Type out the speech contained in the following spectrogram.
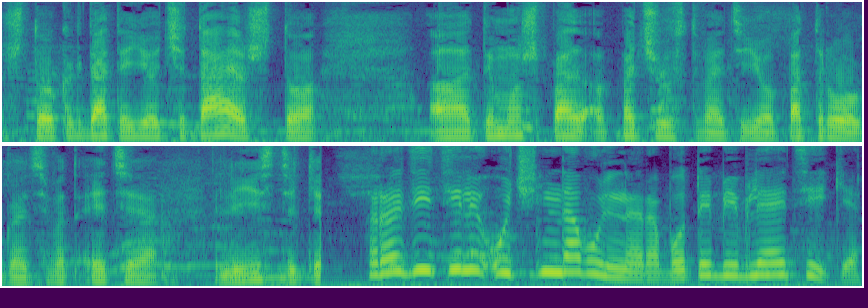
что когда ты ее читаешь, что а, ты можешь по- почувствовать ее, потрогать, вот эти листики. Родители очень довольны работой библиотеки.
